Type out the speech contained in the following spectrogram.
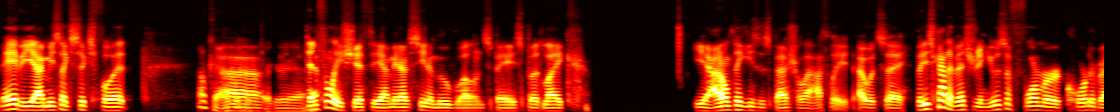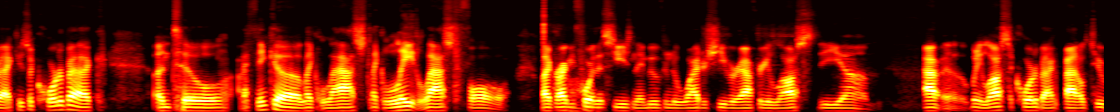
maybe. Yeah, I mean, he's like six foot. Okay, uh, bigger, yeah. definitely shifty. I mean, I've seen him move well in space, but like yeah, I don't think he's a special athlete, I would say. But he's kind of interesting. He was a former quarterback. He was a quarterback until I think uh like last like late last fall. Like right before oh. the season they moved him to wide receiver after he lost the um uh, when he lost the quarterback battle to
